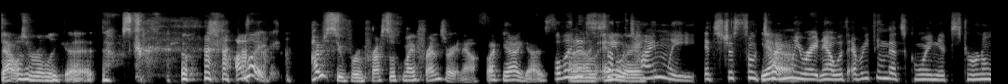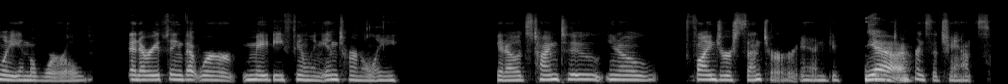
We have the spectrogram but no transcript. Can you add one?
that was really good. That was great. I'm like, I'm super impressed with my friends right now. Fuck yeah, guys. Well, and it's um, so timely. It's just so timely yeah. right now with everything that's going externally in the world and everything that we're maybe feeling internally. You know, it's time to, you know, find your center and give yeah. Know, temperance a chance.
